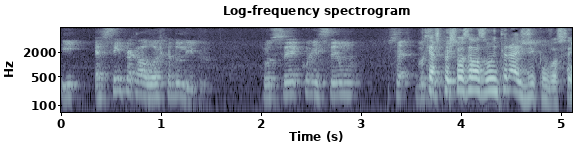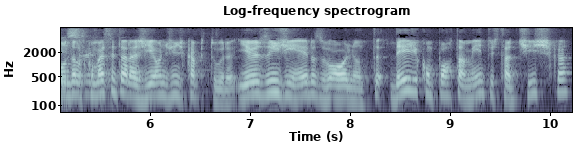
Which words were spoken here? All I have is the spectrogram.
e é sempre aquela lógica do livro. Você conhecer um. Você, Porque as pessoas elas vão interagir com vocês. Quando elas começam a interagir é onde a gente captura. E os engenheiros olham desde comportamento, estatística,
